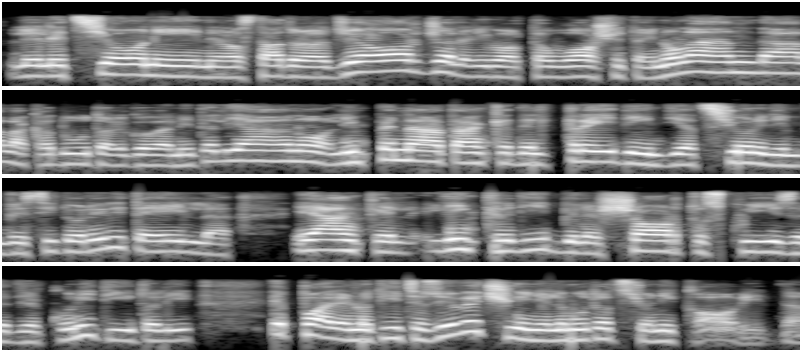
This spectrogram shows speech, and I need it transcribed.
le elezioni nello Stato della Georgia, le rivolte a Washington in Olanda, la caduta del governo italiano, l'impennata anche del trading di azioni di investitori retail e anche l'incredibile short squeeze di alcuni titoli e poi le notizie sui vaccini e le mutazioni Covid.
